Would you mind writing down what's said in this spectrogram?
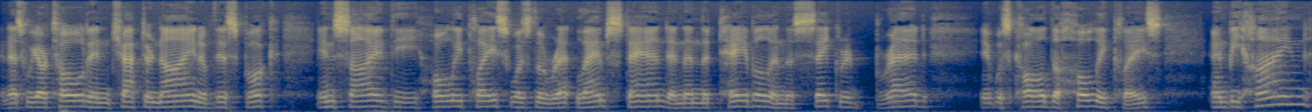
And as we are told in chapter 9 of this book, inside the holy place was the lampstand and then the table and the sacred bread. It was called the holy place. And behind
